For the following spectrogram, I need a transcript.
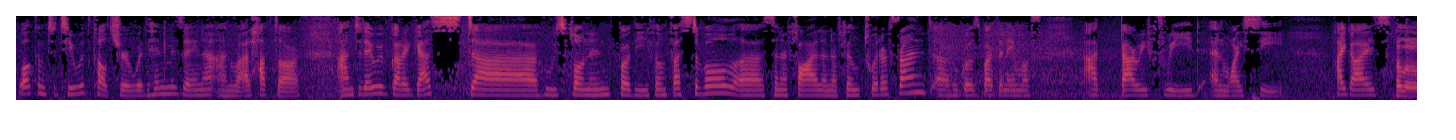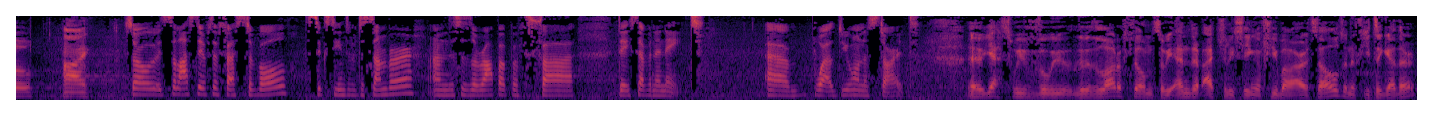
Welcome to Tea with Culture with Hind Mizena and Wa'al Hattar. And today we've got a guest uh, who's flown in for the film festival, a cinephile and a film Twitter friend uh, who goes by the name of at Barry Freed NYC. Hi guys. Hello. Hi. So it's the last day of the festival, the 16th of December, and this is a wrap up of uh, day seven and eight. Um, well, do you want to start? Uh, yes, we've we, there was a lot of films, so we ended up actually seeing a few by ourselves and a few together.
